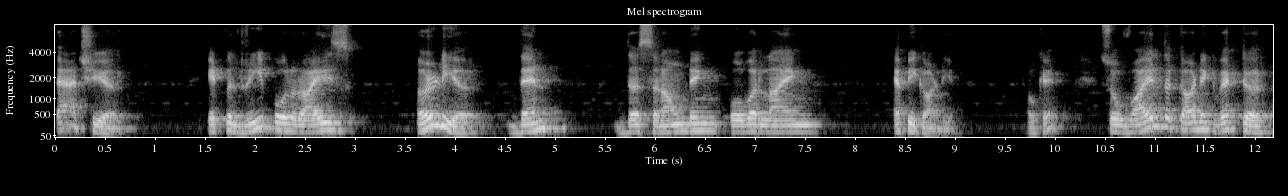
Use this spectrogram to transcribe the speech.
patch here it will repolarize earlier than the surrounding overlying epicardium. Okay. So while the cardiac vector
